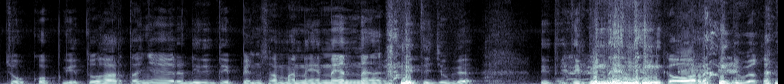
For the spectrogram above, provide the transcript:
cukup gitu hartanya akhirnya dititipin sama nenen nah kan itu juga dititipin nenen ke orang juga kan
